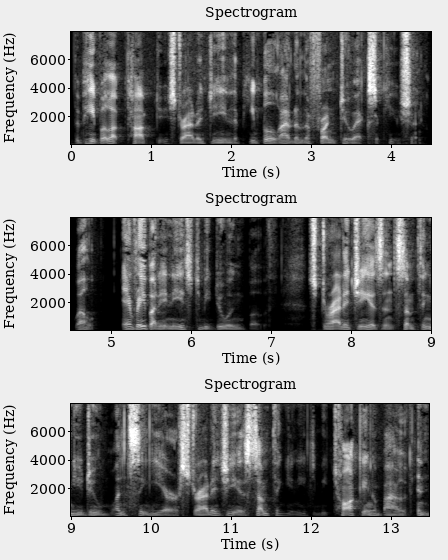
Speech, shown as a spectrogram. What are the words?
the people up top do strategy, the people out in the front do execution. Well, everybody needs to be doing both. Strategy isn't something you do once a year. Strategy is something you need to be talking about and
